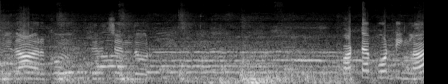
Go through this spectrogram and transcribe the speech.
இதுதான் இருக்கும் திருச்செந்தூர். பட்டை போட்டிங்களா?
